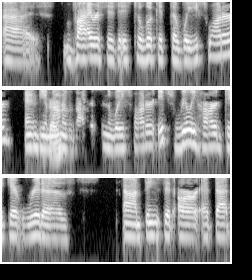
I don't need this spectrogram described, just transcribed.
uh, viruses is to look at the wastewater and the okay. amount of virus in the wastewater. It's really hard to get rid of um, things that are at that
